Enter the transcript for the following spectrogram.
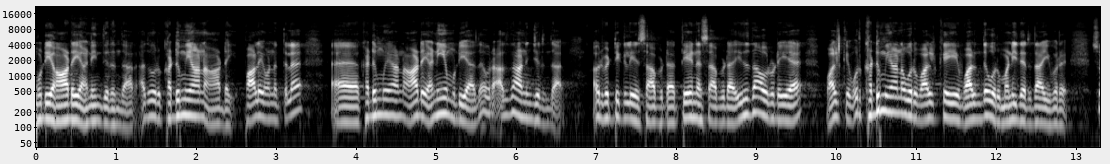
முடி ஆடை அணிந்திருந்தார். அது ஒரு கடுமையான ஆடை. பாலைவனத்தில் கடுமையான ஆடை அணிய முடியாது. அவர் அதுதான் அணிஞ்சிருந்தார். அவர் வெட்டுக்கிளியை சாப்பிட்டார் தேனை சாப்பிட்டார். இதுதான் அவருடைய வாழ்க்கை. ஒரு கடுமையான ஒரு வாழ்க்கையை வாழ்ந்த ஒரு மனிதர் தான் இவர். ஸோ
